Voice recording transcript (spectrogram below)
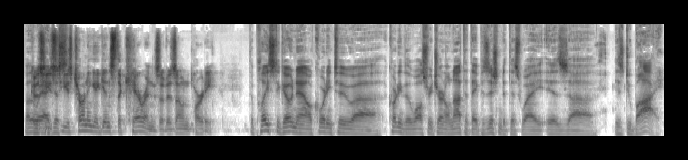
By the way, because he's, just, he's turning against the Karens of his own party. the place to go now, according to uh, according to the Wall Street Journal, not that they positioned it this way, is uh, is Dubai.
